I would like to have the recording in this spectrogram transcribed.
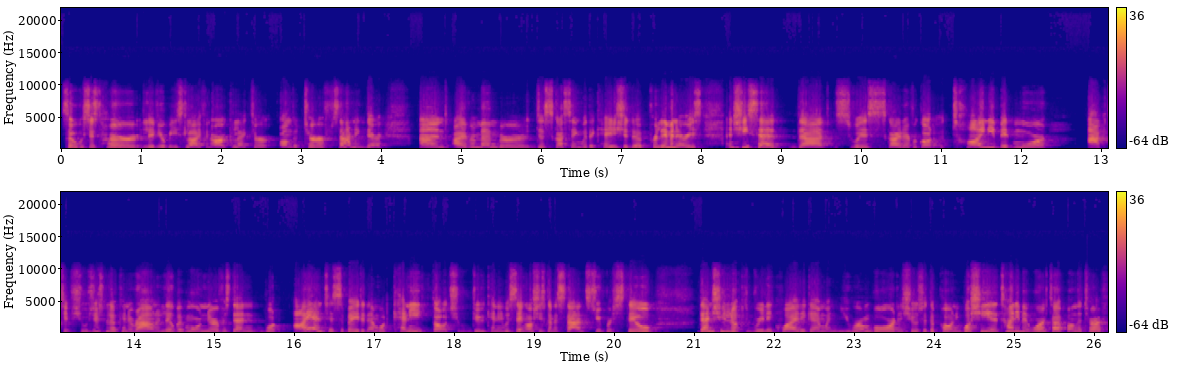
So it was just her, Live Your Beast Life, and Art Collector on the turf standing there. And I remember discussing with Acacia the preliminaries, and she said that Swiss Skydiver got a tiny bit more active. She was just looking around a little bit more nervous than what I anticipated and what Kenny thought she would do. Kenny was saying, oh, she's going to stand super still then she looked really quiet again when you were on board and she was with the pony. Was she a tiny bit worked up on the turf?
